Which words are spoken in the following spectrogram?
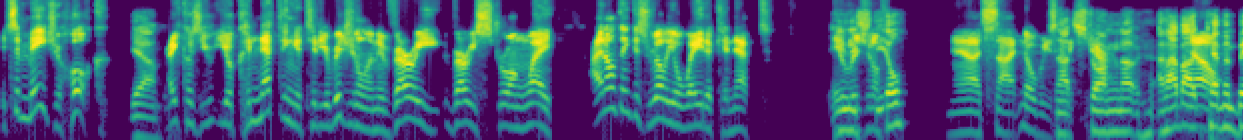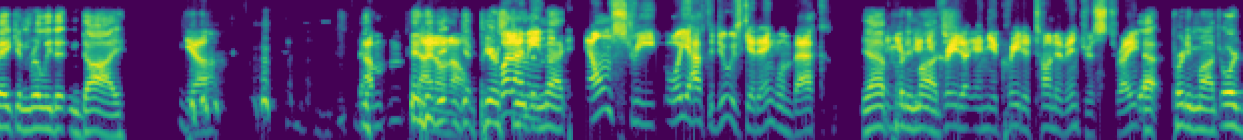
it's a major hook yeah. right? Because you you're connecting it to the original in a very very strong way. I don't think there's really a way to connect. The Amy original- Steel, Yeah, it's not. Nobody's not strong care. enough. How about No. Kevin Bacon really didn't die? Yeah. Um, I don't know. get pierced But I mean. Elm Street. All you have to do is get Englund back. Yeah, pretty you much. create a, and you create a ton of interest, right? Yeah, pretty much. Or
